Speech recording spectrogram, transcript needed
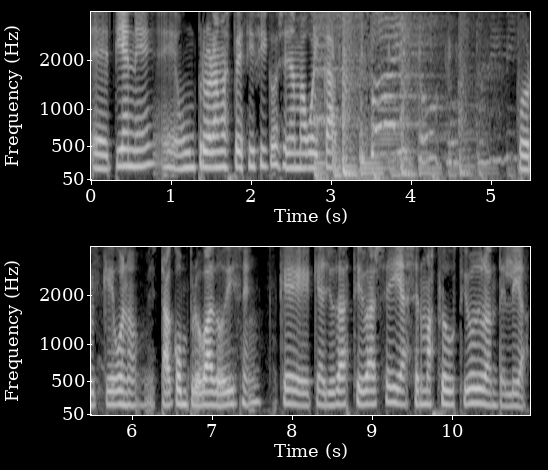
eh, tiene eh, un programa específico que se llama Wake Up. Porque, bueno, está comprobado, dicen, que, que ayuda a activarse y a ser más productivo durante el día.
